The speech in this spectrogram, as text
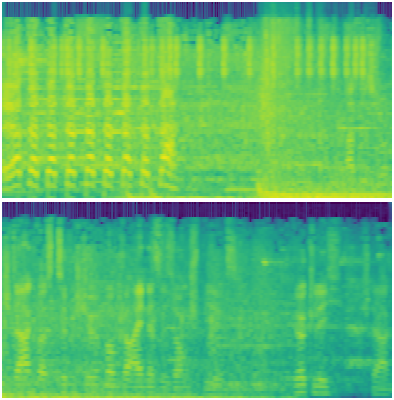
Ratatatatatatatata. Stark, was Tim Schönborn für eine Saison spielt. Wirklich stark.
